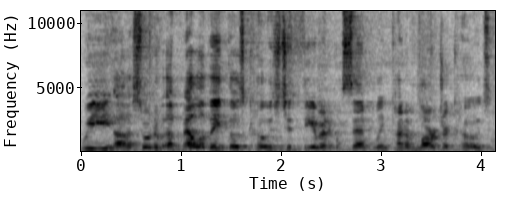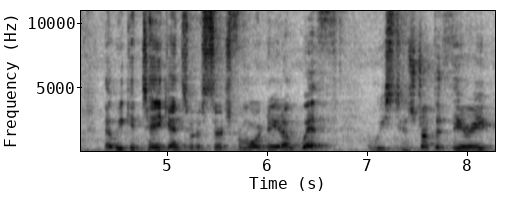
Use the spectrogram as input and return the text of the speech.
We uh, sort of elevate those codes to theoretical sampling, kind of larger codes that we can take and sort of search for more data with. We construct a theory,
